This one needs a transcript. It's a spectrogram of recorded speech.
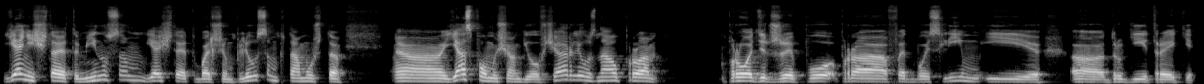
Я не считаю это минусом, я считаю это большим плюсом, потому что э, я с помощью Ангелов Чарли узнал про Prodigy, по, про Fatboy Slim и э, другие треки.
